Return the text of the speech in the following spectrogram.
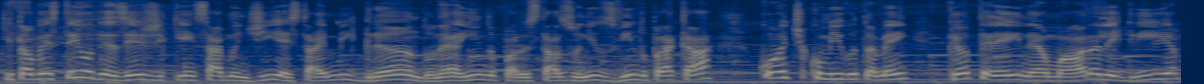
que talvez tenha o desejo de quem sabe um dia estar migrando, né, indo para os Estados Unidos, vindo para cá, conte comigo também, que eu terei, né, uma hora alegria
